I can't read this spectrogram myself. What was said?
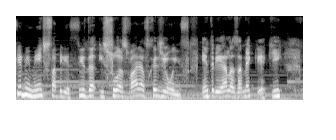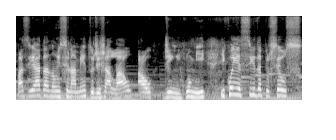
firmemente estabelecida em suas várias regiões, entre elas a Mequequi, baseada no ensinamento de Jalal al-Din Rumi e conhecida por seus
